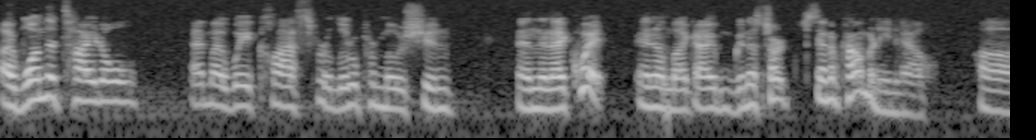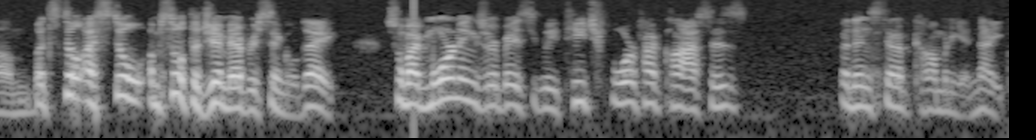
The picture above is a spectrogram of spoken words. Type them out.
I won the title at my weight class for a little promotion, and then I quit. And I'm like, I'm gonna start stand up comedy now. Um, but still, I still, I'm still at the gym every single day. So my mornings are basically teach four or five classes, and then stand up comedy at night.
